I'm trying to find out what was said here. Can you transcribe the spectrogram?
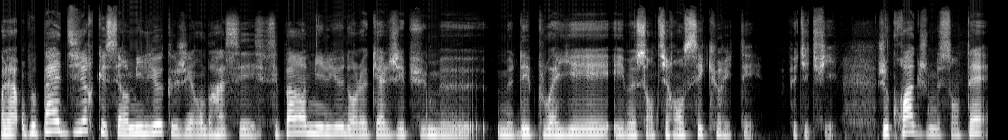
voilà, on peut pas dire que c'est un milieu que j'ai embrassé. C'est pas un milieu dans lequel j'ai pu me, me déployer et me sentir en sécurité, petite fille. Je crois que je me sentais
